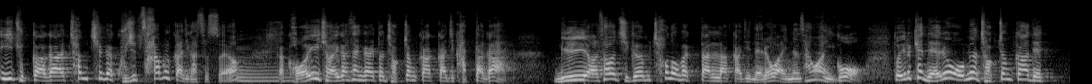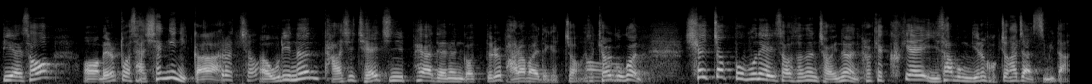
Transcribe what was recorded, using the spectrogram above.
이 주가가 1,794불까지 갔었어요. 그러니까 거의 저희가 생각했던 적정가까지 갔다가 밀려서 지금 1,500달러까지 내려와 있는 상황이고 또 이렇게 내려오면 적정가 대비해서 어, 매력도가 다시 생기니까 그렇죠. 어, 우리는 다시 재진입해야 되는 것들을 바라봐야 되겠죠. 그래서 어. 결국은 실적 부분에 있어서는 저희는 그렇게 크게 2, 4분기는 걱정하지 않습니다.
